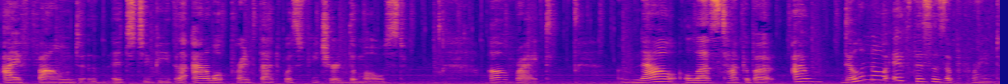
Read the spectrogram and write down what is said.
I found it to be the animal print that was featured the most. All right, now let's talk about, I don't know if this is a print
